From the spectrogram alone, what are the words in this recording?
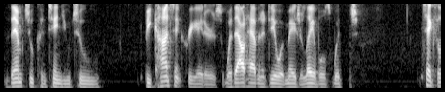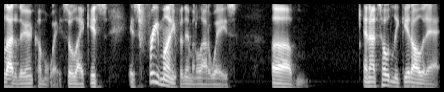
them to continue to be content creators without having to deal with major labels, which takes a lot of their income away. So like it's it's free money for them in a lot of ways. Um, and I totally get all of that.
